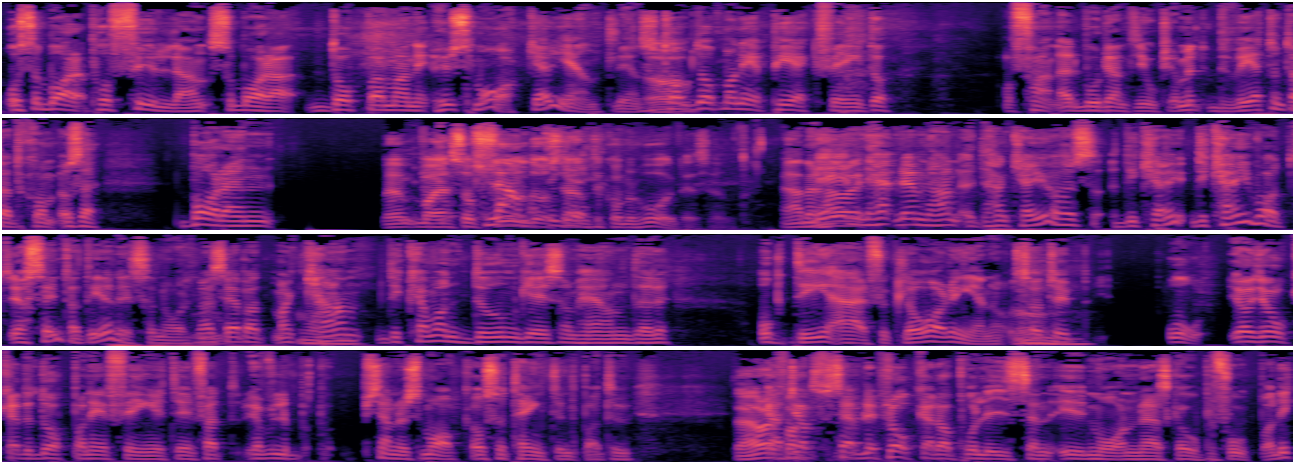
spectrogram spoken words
Och så bara på fyllan så bara doppar man ner, hur smakar det egentligen? Så Ja. doppar man ner pekfingret och, och fan, det borde jag inte gjort. Men vet du inte att det kommer, och så här, bara en Men var jag så full då så jag inte kommer ihåg det sen? Ja, men Nej, han- men, han- nej, men han, han kan ju, ha- det, kan, ju- det kan ju vara, jag säger inte att det är det scenariot, men jag säger bara att man kan, det kan vara en dum grej som händer och det är förklaringen. Och så typ, oh, jag råkade doppa ner fingret i för att jag ville känna hur det smakade och så tänkte jag inte på att, du, Det att jag faktiskt- sen blev plockad av polisen imorgon när jag ska gå på fotboll. Det,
